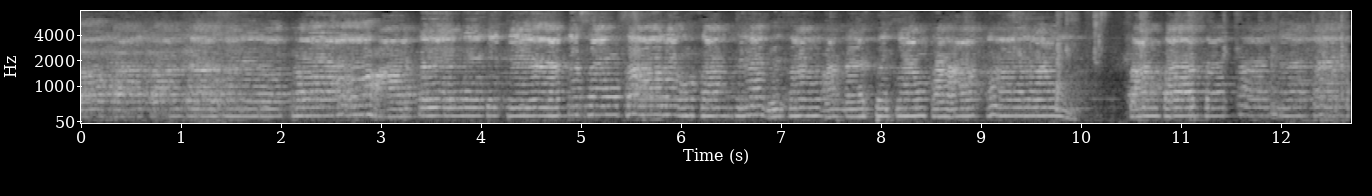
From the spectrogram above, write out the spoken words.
តកាតានតាសនិរោធអ តេនិកិជាកសង្សារំសន្ធាវិសង្អនេតសង្ខាការំសន្តាតកាយតេប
